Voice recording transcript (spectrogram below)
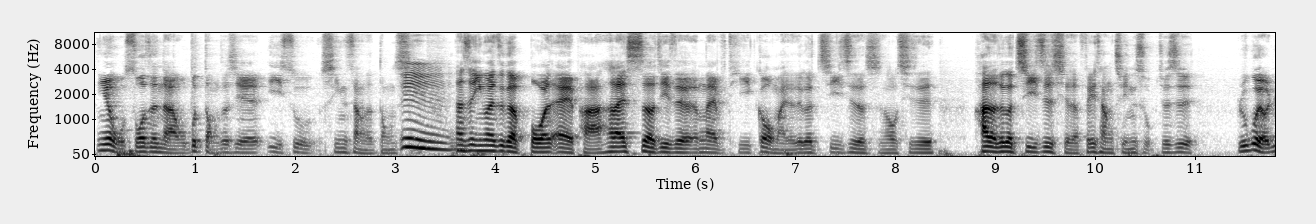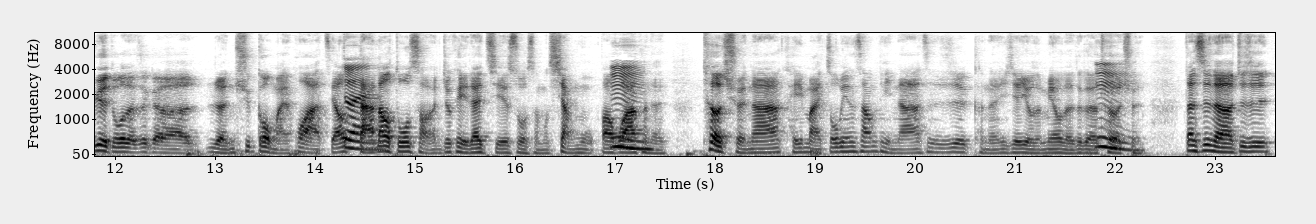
因为我说真的啊、我不懂这些艺术欣赏的东西。嗯，但是因为这个 Bored app 啊，它在设计这个 NFT 购买的这个机制的时候，其实它的这个机制写的非常清楚，就是如果有越多的这个人去购买的话，只要达到多少人就可以再解锁什么项目，包括嗯可能特权啊，可以买周边商品啊，甚至是可能一些有的没有的这个特权。嗯但是呢，就是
